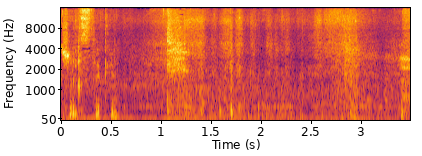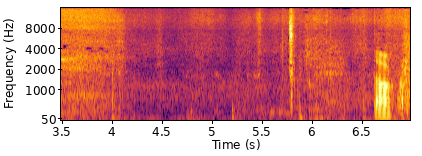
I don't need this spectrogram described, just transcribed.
що це таке. Так.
